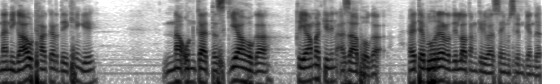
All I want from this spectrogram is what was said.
نہ نگاہ اٹھا کر دیکھیں گے، نہ ان کا تزکیہ ہوگا، قیامت کے دن عذاب ہوگا۔ حیرت ابو حریر رضی اللہ تعالیٰ کی روایت صحیح مسلم کے اندر۔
